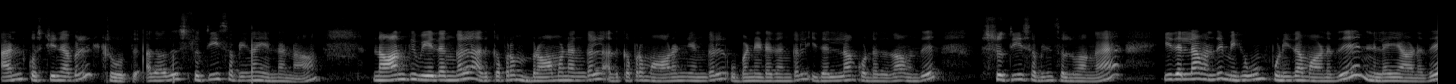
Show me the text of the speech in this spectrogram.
unquestionable truth அதாவது ஸ்ருதிஸ் அப்படின்னா என்னென்னா நான்கு வேதங்கள் அதுக்கப்புறம் பிராமணங்கள் அதுக்கப்புறம் ஆரண்யங்கள் உபநிடதங்கள் இதெல்லாம் கொண்டது தான் வந்து ஸ்ருதிஸ் அப்படின்னு சொல்லுவாங்க. இதெல்லாம் வந்து மிகவும் புனிதமானது நிலையானது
